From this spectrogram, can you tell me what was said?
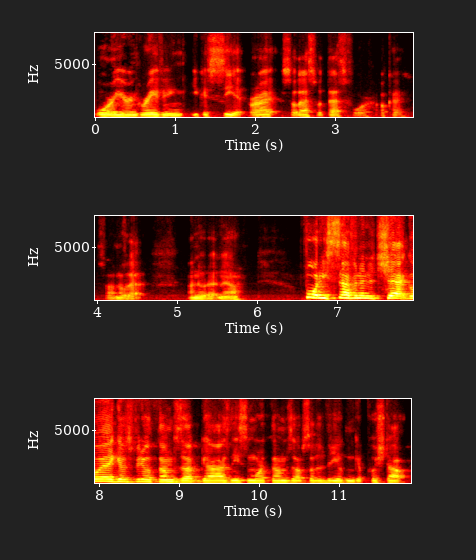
or you're engraving, you can see it, right? So that's what that's for. Okay, so I know that. I know that now. 47 in the chat. Go ahead, give this video a thumbs up, guys. Need some more thumbs up so the video can get pushed out.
